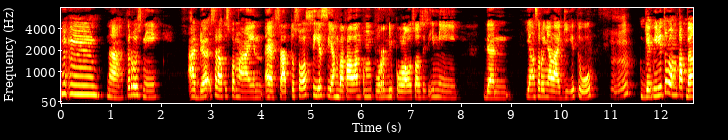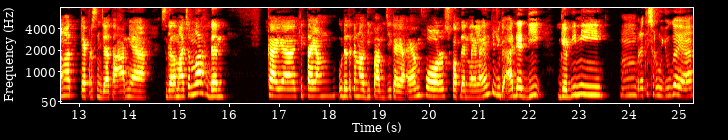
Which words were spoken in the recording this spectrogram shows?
Mm-mm. Nah, terus nih ada 100 pemain eh 100 sosis yang bakalan tempur di pulau sosis ini. Dan yang serunya lagi itu Mm. game ini tuh lengkap banget kayak persenjataannya segala macem lah dan kayak kita yang udah terkenal di PUBG kayak M4, Scope dan lain-lain itu juga ada di game ini. Hmm, berarti seru juga ya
